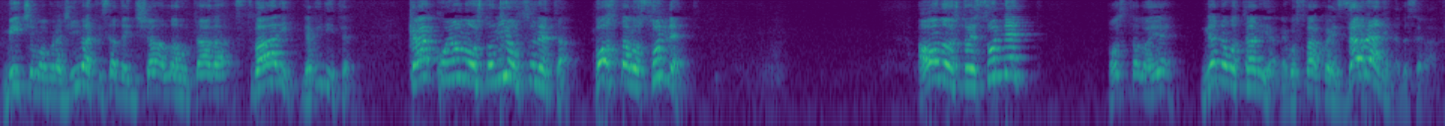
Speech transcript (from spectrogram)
mi ćemo obrađivati sada, inša Allahu ta'ala, stvari, da vidite, kako je ono što nije od sunneta, postalo sunnet. A ono što je sunnet, postalo je ne novotarija, nego stvar koja je zabranjena da se radi.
